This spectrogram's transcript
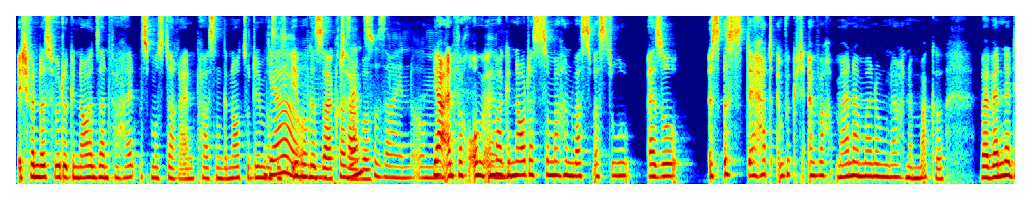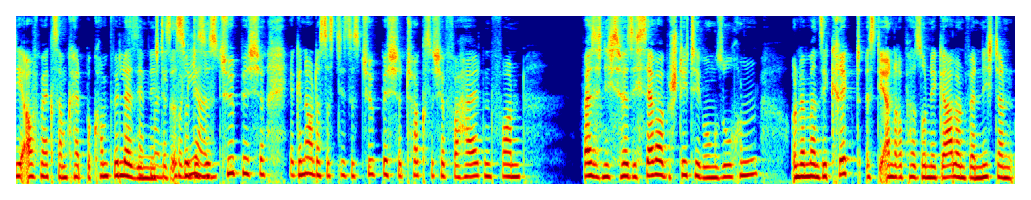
Ich finde, das würde genau in sein Verhaltensmuster reinpassen, genau zu dem, was ja, ich eben um gesagt präsent habe. zu sein, um ja einfach um ähm, immer genau das zu machen, was was du also es ist, der hat wirklich einfach meiner Meinung nach eine Macke. Weil wenn er die Aufmerksamkeit bekommt, will er sie nicht. Das ist so dieses typische, ja genau, das ist dieses typische toxische Verhalten von, weiß ich nicht, für sich selber Bestätigung suchen. Und wenn man sie kriegt, ist die andere Person egal. Und wenn nicht, dann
